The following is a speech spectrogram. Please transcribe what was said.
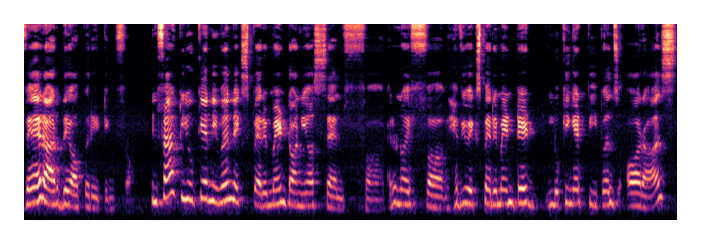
where are they operating from in fact you can even experiment on yourself. Uh, i don't know if uh, have you experimented looking at people's auras?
